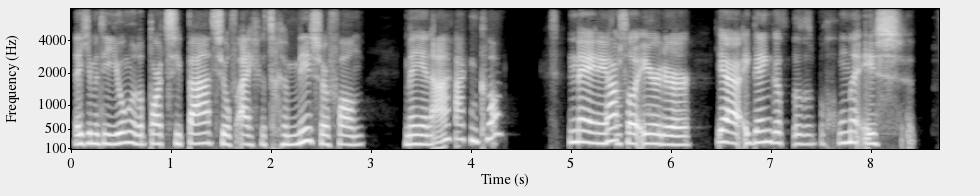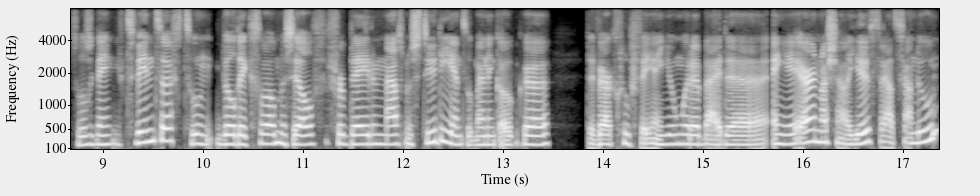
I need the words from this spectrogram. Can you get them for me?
dat je met die jongere participatie of eigenlijk het gemis ervan mee in aanraking kwam? Nee, nee, dat was al eerder. Ja, ik denk dat, dat het begonnen is, zoals ik denk ik twintig. Toen wilde ik gewoon mezelf verbreden naast mijn studie. En toen ben ik ook eh, de werkgroep VN Jongeren bij de NJR, Nationale Jeugdraad, gaan doen.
